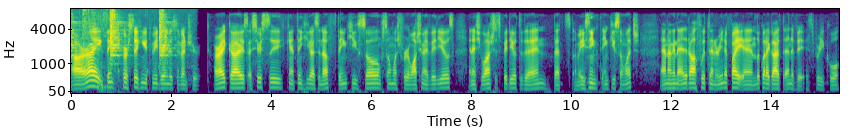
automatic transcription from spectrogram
Alright, thank you for sticking with me during this adventure. Alright guys, I seriously can't thank you guys enough. Thank you so, so much for watching my videos. And if you watch this video to the end, that's amazing. Thank you so much. And I'm going to end it off with an arena fight and look what I got at the end of it. It's pretty cool.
